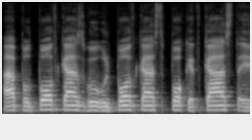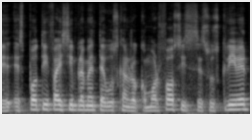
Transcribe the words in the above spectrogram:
Apple Podcast, Google Podcast, Pocket Cast, eh, Spotify. Simplemente buscan Rocomorfosis, se suscriben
